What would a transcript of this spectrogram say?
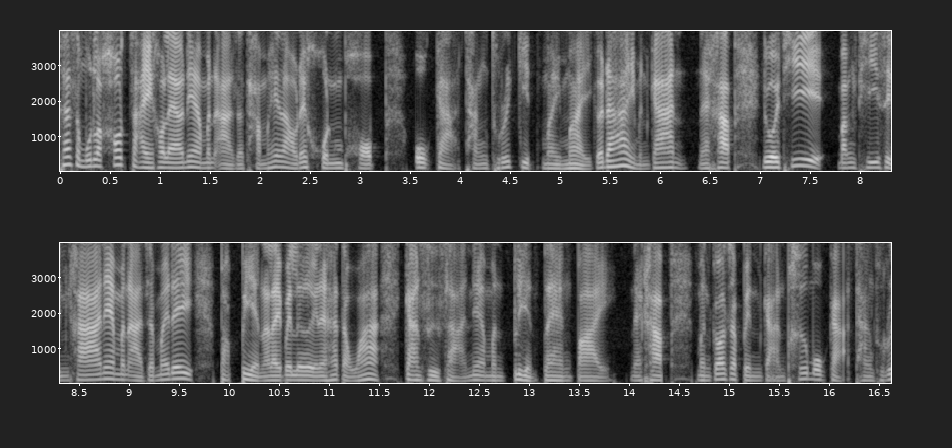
ถ้าสมมุติเราเข้าใจเขาแล้วเนี่ยมันอาจจะทำให้เราได้ค้นพบโอกาสทางธุรกิจใหม่ ๆ ก็ได้เหมือนกันนะครับโดยที่ บางทีสินค้าเนี่ยมันอาจจะไม่ได้ปรับเปลี่ยนอะไรไปเลยนะฮะแต่ว่าการสื่อสารเนี่ยมันเปลี่ยนแปลงไปนะครับ มันก็จะเป็นการเพิ่มโอกาสทางธุร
